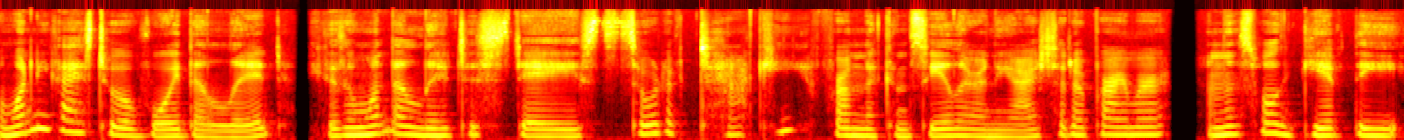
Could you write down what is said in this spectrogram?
I want you guys to avoid the lid because I want the lid to stay sort of tacky from the concealer and the eyeshadow primer. And this will give the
